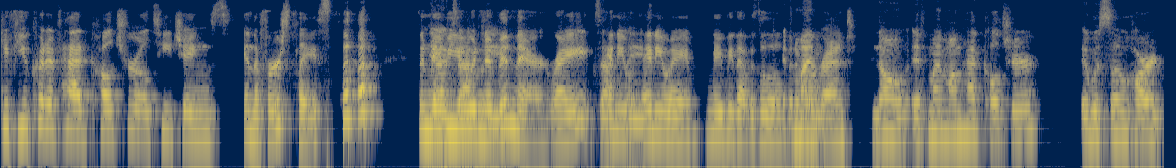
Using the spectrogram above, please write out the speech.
If you could have had cultural teachings in the first place, then maybe yeah, exactly. you wouldn't have been there, right? Exactly. Anyway, anyway, maybe that was a little if bit my, of a rant. No, if my mom had culture, it was so hard.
